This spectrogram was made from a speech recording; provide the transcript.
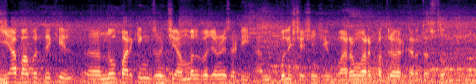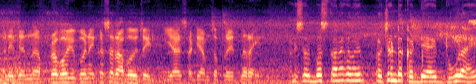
याबाबत देखील नो पार्किंग झोनची अंमलबजावणीसाठी आम्ही पोलीस स्टेशनची वारंवार पत्रव्यवहार करत असतो आणि त्यांना प्रभावीपणे कसं राबवता येईल यासाठी आमचा प्रयत्न राहील. आणि सर बस स्थानकामध्ये प्रचंड खड्डे आहेत धूळ आहे.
